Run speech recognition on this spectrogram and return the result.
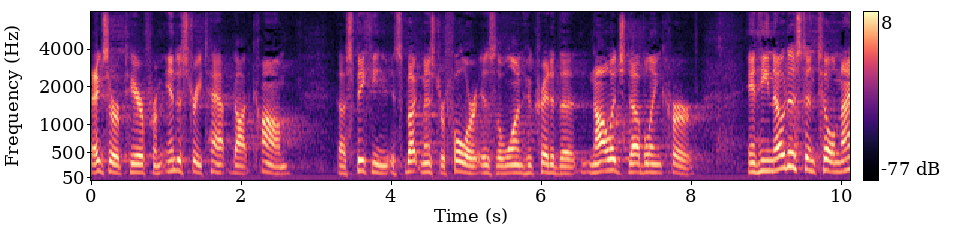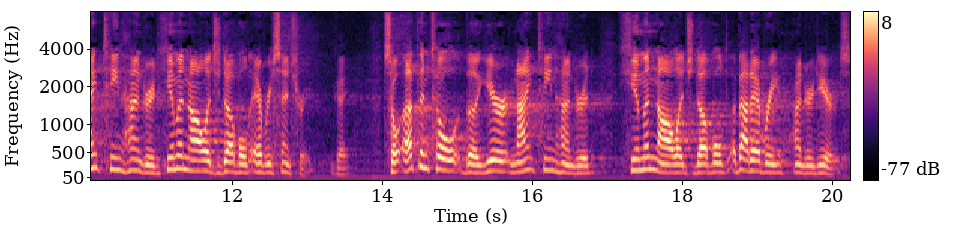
excerpt here from industrytap.com. Uh, speaking, it's Buckminster Fuller is the one who created the knowledge doubling curve. And he noticed until 1900, human knowledge doubled every century. Okay? So, up until the year 1900, human knowledge doubled about every hundred years.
